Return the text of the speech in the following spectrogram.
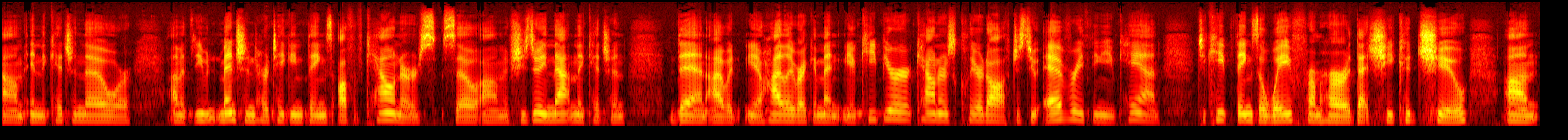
um, in the kitchen though, or um, you mentioned her taking things off of counters. So um, if she's doing that in the kitchen, then I would, you know, highly recommend, you know, keep your counters cleared off. Just do everything you can to keep things away from her that she could chew. Um,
